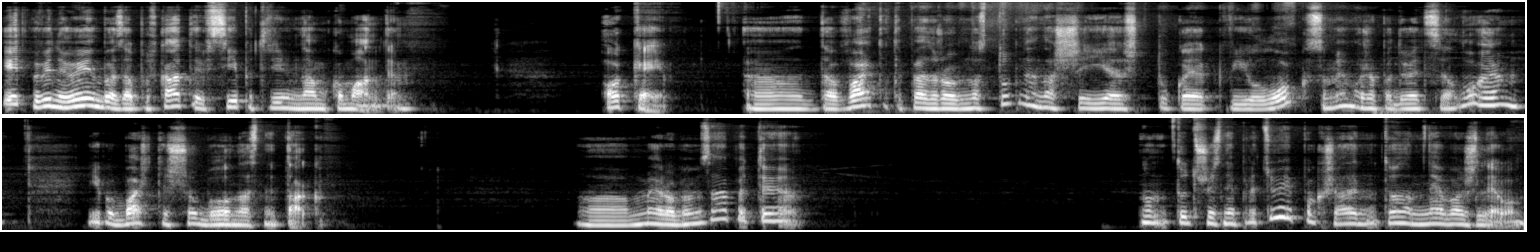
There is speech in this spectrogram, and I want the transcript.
І відповідно він буде запускати всі потрібні нам команди. Окей. Е, Давайте тепер зробимо наступне. У нас ще є штука як ViewLog, ми можемо подивитися логи і побачити, що було в нас не так. Е, Ми робимо запити. Ну, Тут щось не працює, поки що, але то нам не важливо.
